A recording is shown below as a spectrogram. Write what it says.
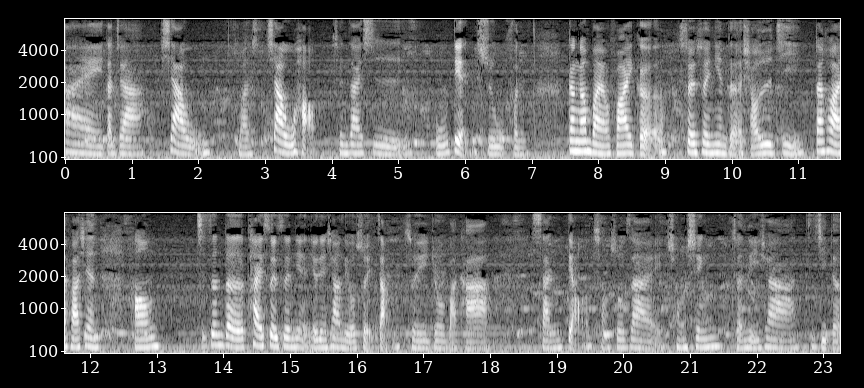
嗨，大家下午晚下午好，现在是五点十五分。刚刚本来有发一个碎碎念的小日记，但后来发现好像是真的太碎碎念，有点像流水账，所以就把它删掉。想说再重新整理一下自己的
